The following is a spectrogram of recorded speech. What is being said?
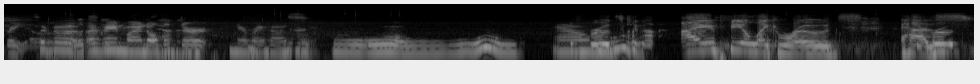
bright yellow. So It the, looks I like vein it's mined all the made out of- dirt near my house. Whoa. Ow. Rhodes cannot. I feel like Rhodes has Rhodes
